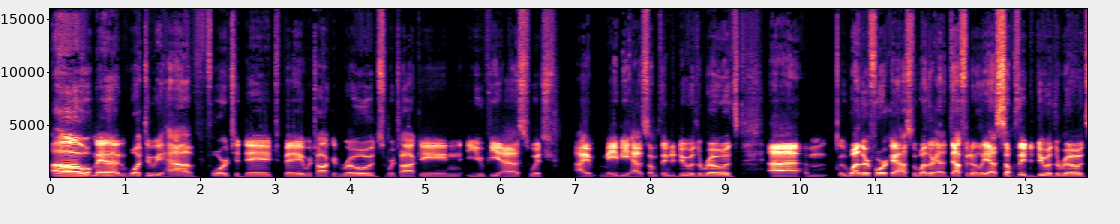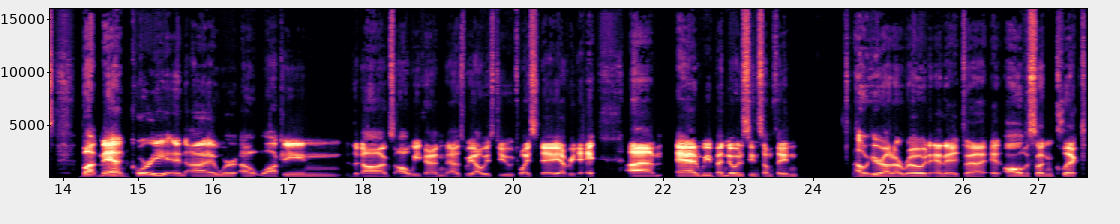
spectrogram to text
Oh man, what do we have for today? Today we're talking roads. We're talking UPS, which I maybe has something to do with the roads. Um, weather forecast. The weather had definitely has something to do with the roads. But man, Corey and I were out walking the dogs all weekend, as we always do, twice a day, every day. Um, and we've been noticing something out here on our road, and it uh, it all of a sudden clicked.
